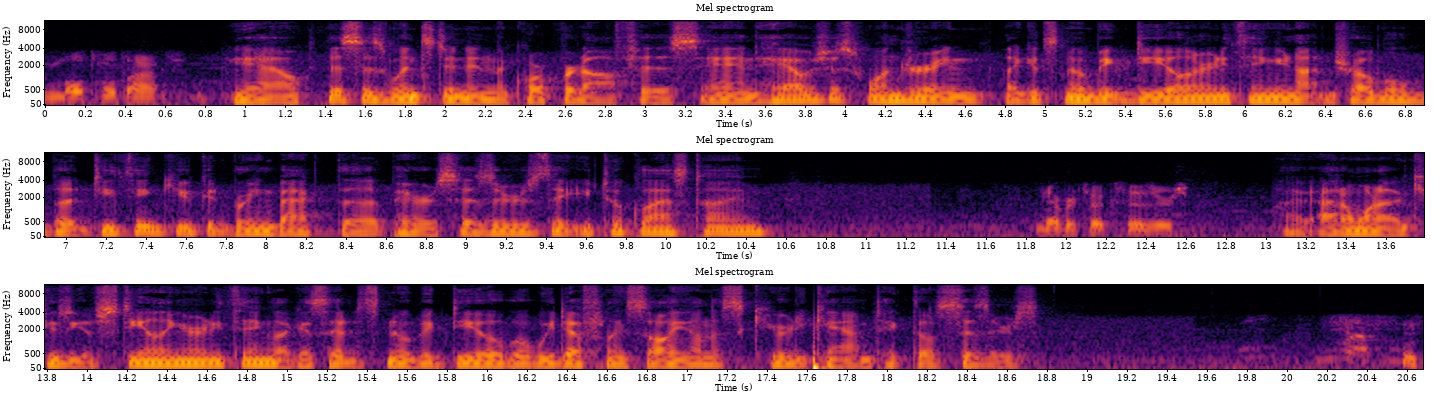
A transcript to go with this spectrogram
Multiple times. Yeah, this is Winston in the corporate office, and hey, I was just wondering, like, it's no big deal or anything, you're not in trouble, but do you think you could bring back the pair of scissors that you took last time? Never took scissors. I, I don't want to accuse you of stealing or anything, like I said, it's no big deal, but we definitely saw you on the security cam take those scissors.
